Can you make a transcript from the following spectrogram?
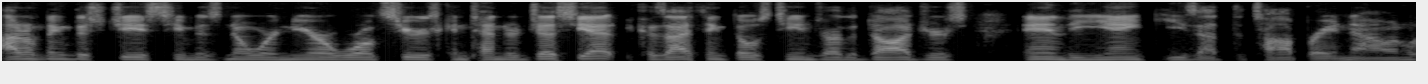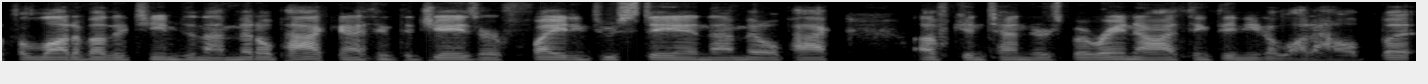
I don't think this Jays team is nowhere near a World Series contender just yet because I think those teams are the Dodgers and the Yankees at the top right now, and with a lot of other teams in that middle pack. And I think the Jays are fighting to stay in that middle pack of contenders. But right now, I think they need a lot of help. But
